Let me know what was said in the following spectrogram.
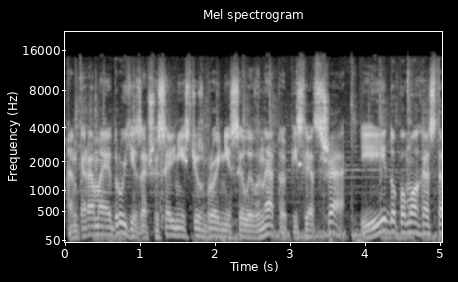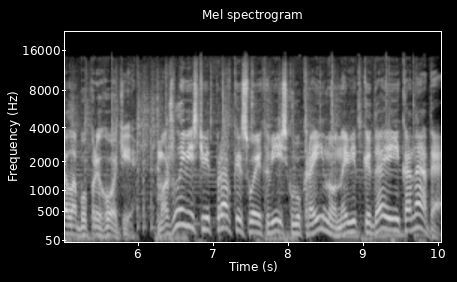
Анкара має другі за чисельністю збройні сили в НАТО після США, і її допомога стала б у пригоді. Можливість відправки своїх військ в Україну не відкидає і Канада.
